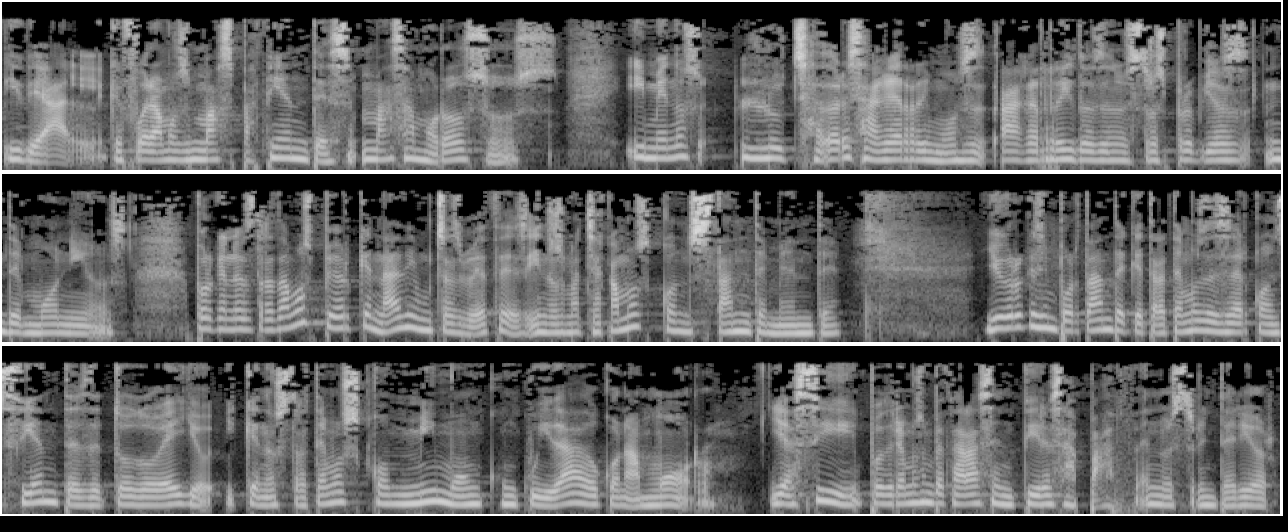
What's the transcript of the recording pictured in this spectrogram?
ideal que fuéramos más pacientes, más amorosos y menos luchadores aguerrimos, aguerridos de nuestros propios demonios. Porque nos tratamos peor que nadie muchas veces y nos machacamos constantemente. Yo creo que es importante que tratemos de ser conscientes de todo ello y que nos tratemos con mimo, con cuidado, con amor. Y así podremos empezar a sentir esa paz en nuestro interior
